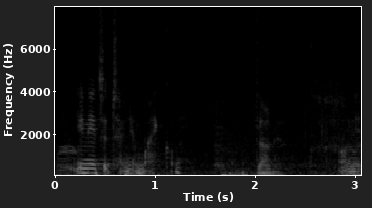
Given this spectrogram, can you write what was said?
for You need to turn your mic on. Down here. on you.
